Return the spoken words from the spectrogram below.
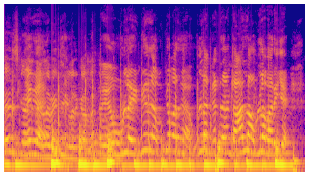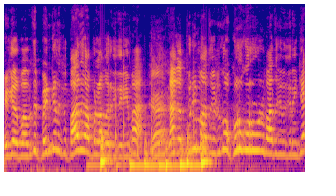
லேடிஸ் வெயிட்டிங்கில் இருக்காங்க. உள்ள எங்க இங்க பாருங்க. உள்ள கட்ட அந்த ஆள்லாம் உள்ள வரீங்க. எங்க வந்து பெண்களுக்கு பாதுகாப்பு இல்லாம இருக்கு தெரியுமா? நாங்க துணி மாத்துக்கிட்டு இருக்கோம். குறு குறுன்னு பாத்துக்கிட்டு இருக்கிறீங்க.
